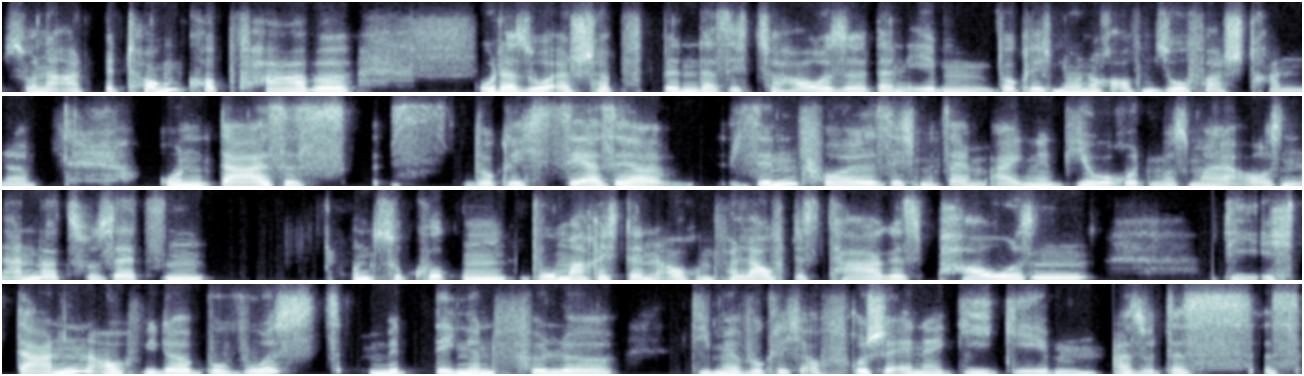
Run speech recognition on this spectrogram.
so eine Art Betonkopf habe oder so erschöpft bin, dass ich zu Hause dann eben wirklich nur noch auf dem Sofa strande. Und da ist es wirklich sehr, sehr sinnvoll, sich mit seinem eigenen Biorhythmus mal auseinanderzusetzen und zu gucken, wo mache ich denn auch im Verlauf des Tages Pausen, die ich dann auch wieder bewusst mit Dingen fülle, die mir wirklich auch frische Energie geben. Also das ist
